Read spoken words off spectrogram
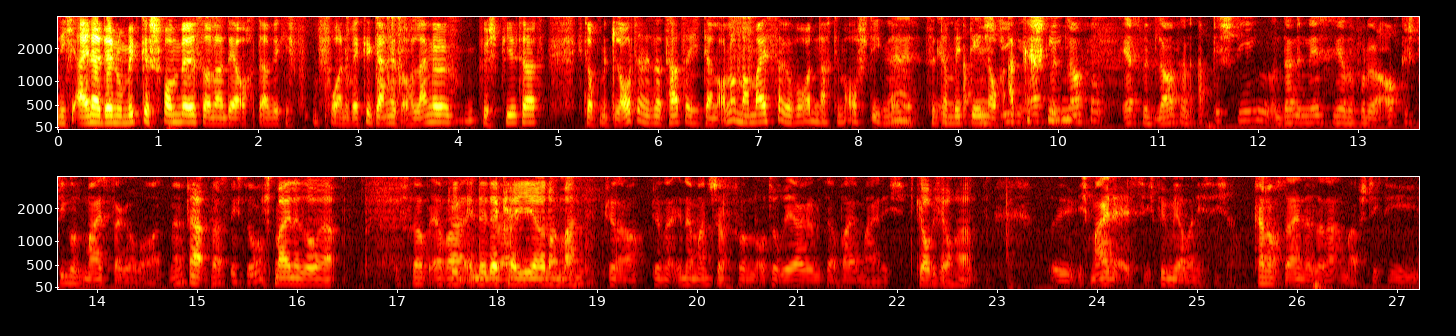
nicht einer, der nur mitgeschwommen ist, sondern der auch da wirklich vorne weggegangen ist, auch lange gespielt hat. Ich glaube, mit Lautern ist er tatsächlich dann auch nochmal Meister geworden nach dem Aufstieg. Ne? Ja, ist, Sind dann mit denen auch abgestiegen? Erst mit, Lautern, erst mit, Lautern, abgestiegen und dann im nächsten Jahr sofort aufgestiegen und Meister geworden. Ne? Ja. War es nicht so? Ich meine so, ja. Ich glaube, er war am Ende der Karriere nochmal. Genau, genau, in der Mannschaft von Otto Reagel mit dabei, meine ich. Glaube ich auch, ja. Ich meine es, ich bin mir aber nicht sicher. Kann auch sein, dass er nach dem Abstieg die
